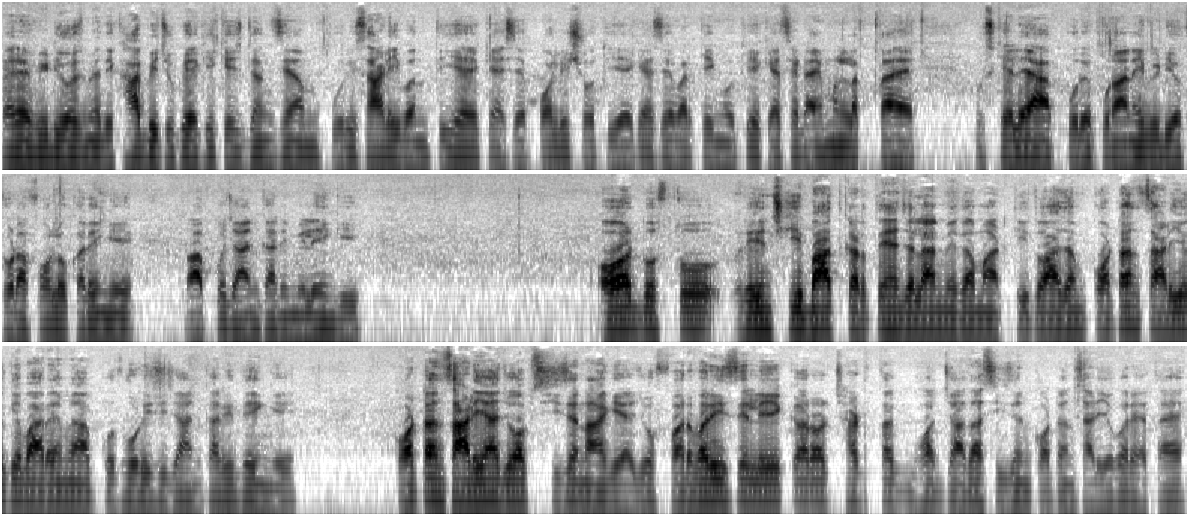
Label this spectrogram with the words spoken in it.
पहले वीडियोस में दिखा भी चुके हैं कि किस ढंग से हम पूरी साड़ी बनती है, कैसे पॉलिश होती है, कैसे वर्किंग होती है, कैसे डायमंड लगता है। उसके लिए आप पूरे पुराने वीडियो थोड़ा फॉलो करेंगे तो आपको जानकारी मिलेंगी। और दोस्तों रेंज की बात करते हैं जलान मेगा मार्ट की तो आज हम कॉटन साड़ियों के बारे में आपको थोड़ी सी जानकारी देंगे। कॉटन साड़ियाँ जो अब सीज़न आ गया है, जो फरवरी से लेकर और छठ तक बहुत ज़्यादा सीज़न कॉटन साड़ियों का रहता है,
